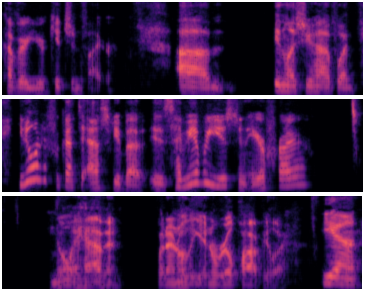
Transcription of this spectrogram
cover your kitchen fire, um, unless you have one. You know what I forgot to ask you about is: Have you ever used an air fryer? No, I haven't, but I know they're getting real popular. Yeah,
